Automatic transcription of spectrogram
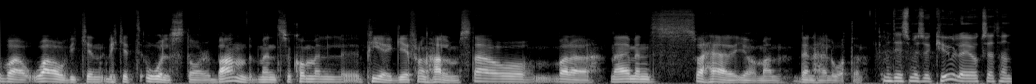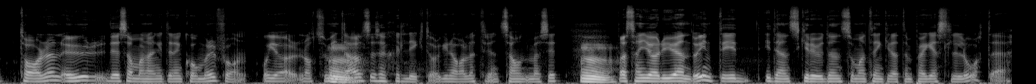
Och bara wow vilken, vilket All-star band. Men så kommer PG från Halmstad och bara nej men så här gör man den här låten. Men det som är så kul är ju också att han tar den ur det sammanhanget där den kommer ifrån och gör något som inte Mm. alls är särskilt likt originalet rent soundmässigt Mm. Fast han gör det ju ändå inte i, i den skruden som man tänker att en Per Gessle-låt är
